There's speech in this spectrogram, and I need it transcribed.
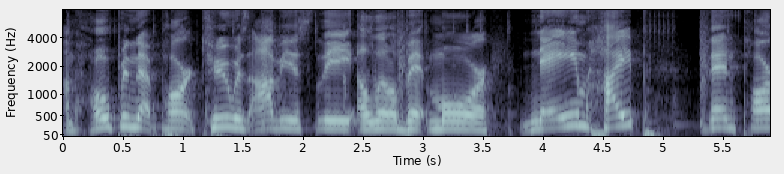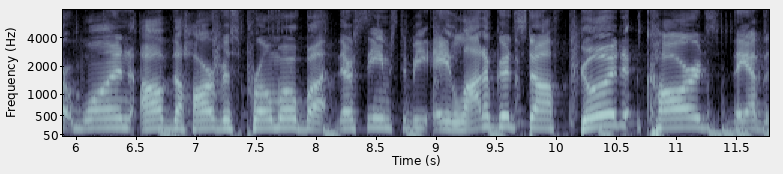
I'm hoping that part two is obviously a little bit more name hype than part one of the harvest promo but there seems to be a lot of good stuff. Good cards. They have the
